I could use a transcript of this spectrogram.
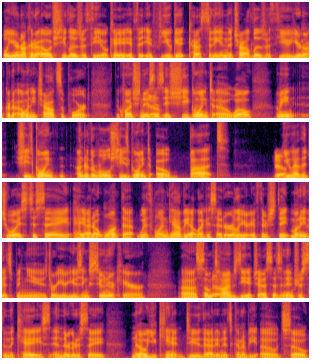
Well, you're not going to owe if she lives with you, okay? If the, if you get custody and the child lives with you, you're not going to owe any child support. The question is, Yeah. is is she going to owe? Well, I mean, she's going under the rules. She's going to owe, but Yeah. you have the choice to say, "Hey, I don't want that." With one caveat, like I said earlier, if there's state money that's been used, or you're using Sooner Care, uh, sometimes DHS has an interest in the case, and they're going to say, "No, you can't do that," and it's going to be owed. So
